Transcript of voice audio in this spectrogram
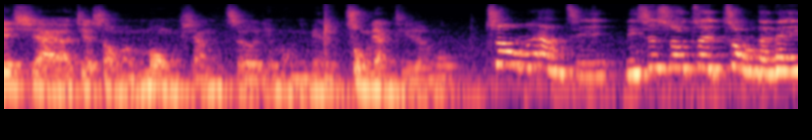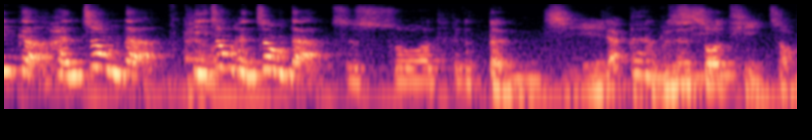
接下来要介绍我们梦想者联盟里面的重量级人物，重量级，你是说最重的那一个，很重的，体重很重的？是说他这个等级的，不是说体重。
